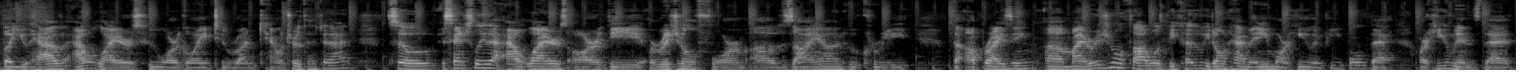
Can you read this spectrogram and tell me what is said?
But you have outliers who are going to run counter to that. So essentially, the outliers are the original form of Zion who create the uprising. Um, my original thought was because we don't have any more human people that are humans that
